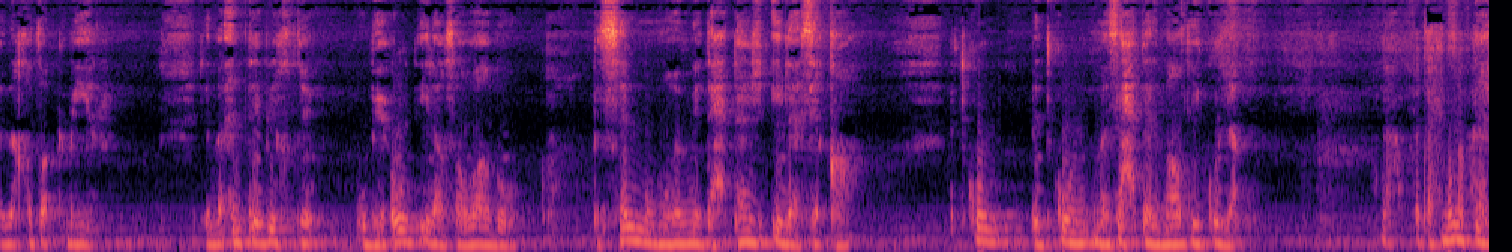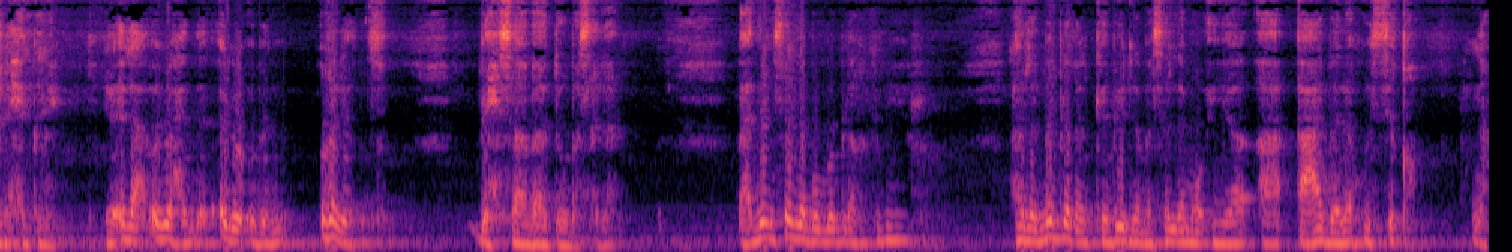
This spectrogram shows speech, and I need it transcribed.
هذا خطأ كبير. لما أنت بيخطئ وبيعود إلى صوابه بتسلمه مهمة تحتاج إلى ثقة. بتكون بتكون مسحت الماضي كله نعم فتحت جديدة. الحكمة. يعني لا الواحد له ابن غلط بحساباته مثلا. بعدين سلموا مبلغ كبير. هذا المبلغ الكبير لما سلموا إياه أع- أعاد له الثقة. نعم.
